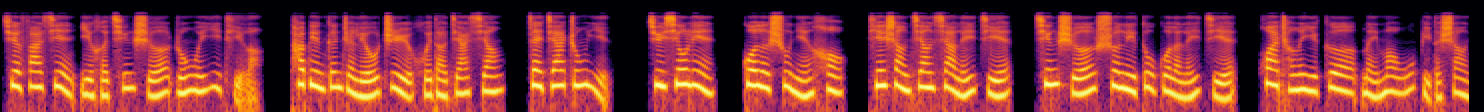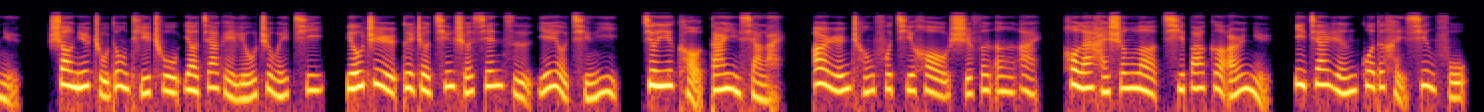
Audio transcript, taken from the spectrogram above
却发现已和青蛇融为一体了。他便跟着刘志回到家乡，在家中隐居修炼。过了数年后，天上降下雷劫，青蛇顺利度过了雷劫，化成了一个美貌无比的少女。少女主动提出要嫁给刘志为妻，刘志对这青蛇仙子也有情意，就一口答应下来。二人成夫妻后十分恩爱，后来还生了七八个儿女，一家人过得很幸福。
